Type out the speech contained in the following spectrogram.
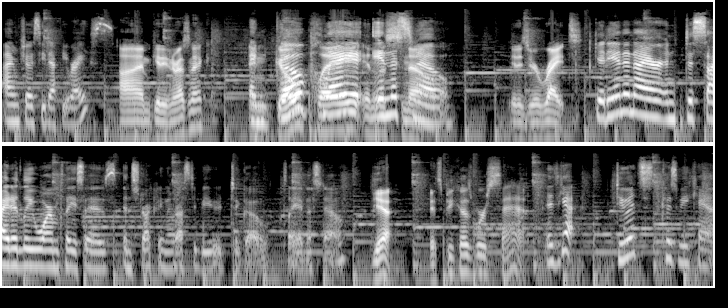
I'm Josie Duffy Rice. I'm Gideon Resnick. And, go, play, in, the, snow. It is your right. Gideon and I are in decidedly warm places, instructing the rest of you to go play in the snow. Yeah, it's because we're sad. Is yeah, do it because we can.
